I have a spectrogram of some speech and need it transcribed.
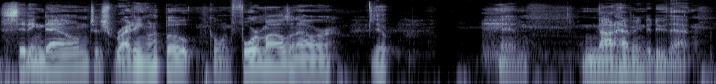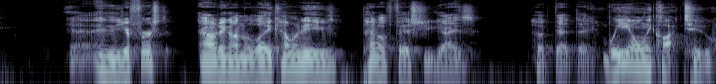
sitting down, just riding on a boat, going four miles an hour, Yep. and not having to do that. Yeah, and your first outing on the lake, how many paddlefish you guys hooked that day? We only caught two.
